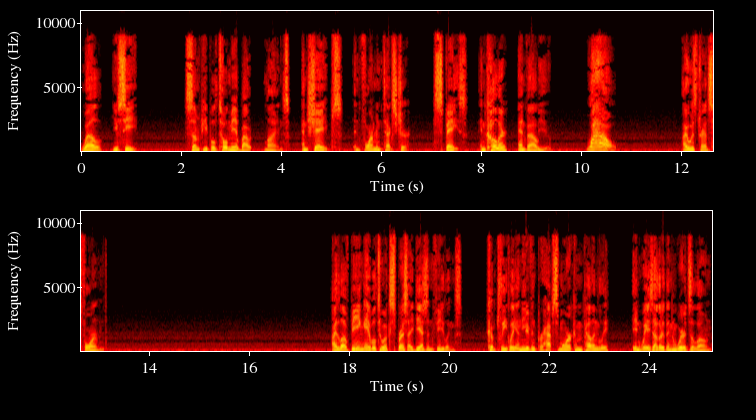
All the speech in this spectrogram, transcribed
Well, you see. Some people told me about lines and shapes and form and texture, space and color and value. Wow! I was transformed. I love being able to express ideas and feelings completely and even perhaps more compellingly in ways other than words alone.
